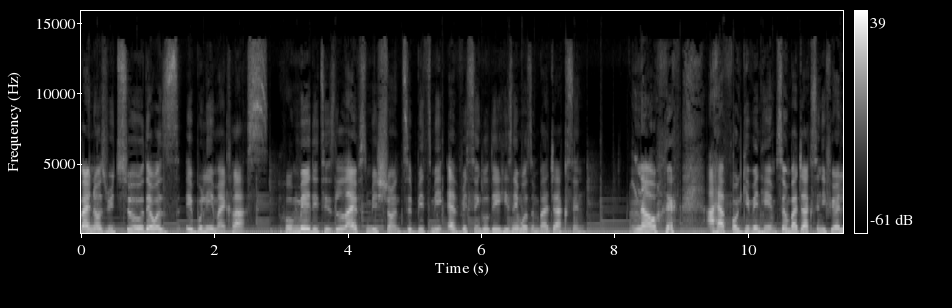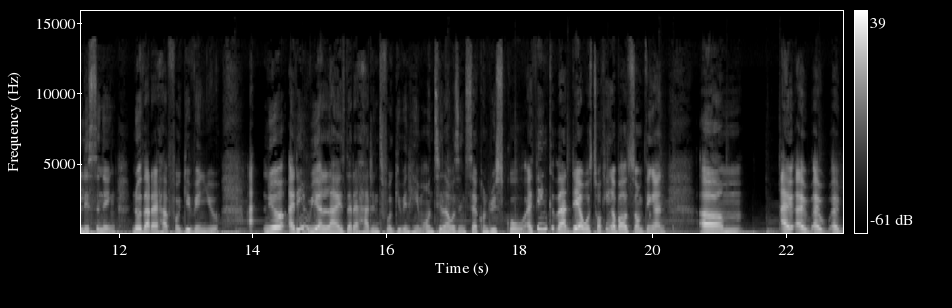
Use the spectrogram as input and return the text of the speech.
By nursery two, there was a bully in my class who made it his life's mission to beat me every single day. His name was Mba Jackson. No, I have forgiven him. So, Mba Jackson, if you're listening, know that I have forgiven you. I, you know, I didn't realize that I hadn't forgiven him until I was in secondary school. I think that day I was talking about something and um, I, I, I,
